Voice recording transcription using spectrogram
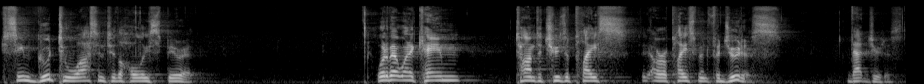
It seemed good to us and to the Holy Spirit. What about when it came time to choose a place, a replacement for Judas? That Judas.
